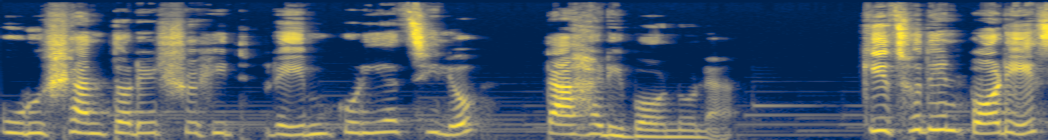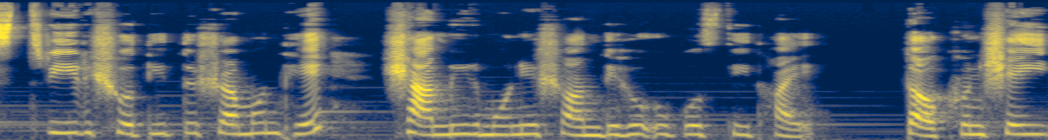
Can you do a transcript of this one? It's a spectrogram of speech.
পুরুষান্তরের সহিত প্রেম করিয়াছিল তাহারই বর্ণনা। কিছুদিন পরে স্ত্রীর সতীত্ব সম্বন্ধে স্বামীর মনে সন্দেহ উপস্থিত হয়। তখন সেই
